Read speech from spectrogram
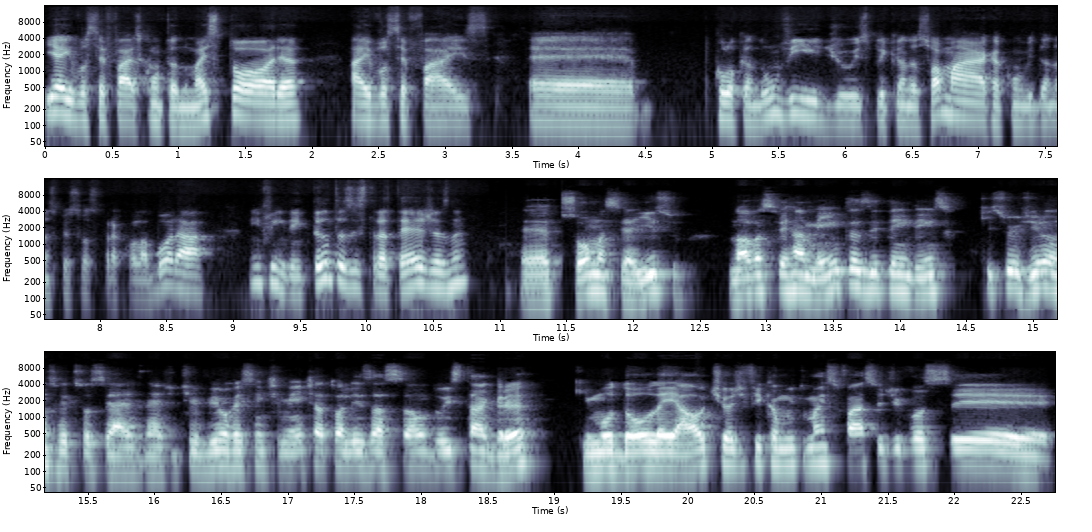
E aí você faz contando uma história, aí você faz é, colocando um vídeo, explicando a sua marca, convidando as pessoas para colaborar. Enfim, tem tantas estratégias, né? É, Soma-se a isso novas ferramentas e tendências que surgiram nas redes sociais, né? A gente viu recentemente a atualização do Instagram, que mudou o layout e hoje fica muito mais fácil de você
